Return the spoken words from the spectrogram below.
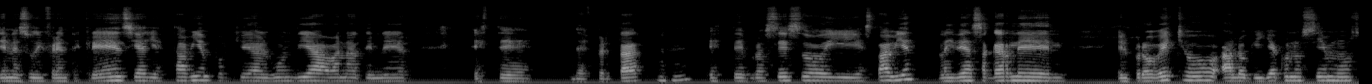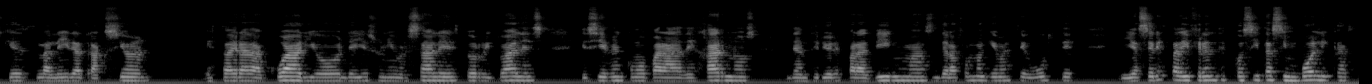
tiene sus diferentes creencias y está bien porque algún día van a tener este despertar este proceso y está bien. La idea es sacarle el, el, provecho a lo que ya conocemos, que es la ley de atracción, esta era de acuario, leyes universales, estos rituales que sirven como para dejarnos de anteriores paradigmas, de la forma que más te guste y hacer estas diferentes cositas simbólicas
